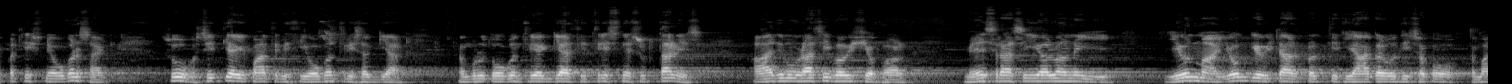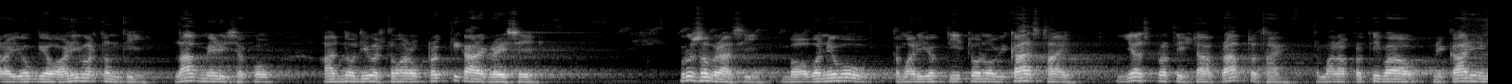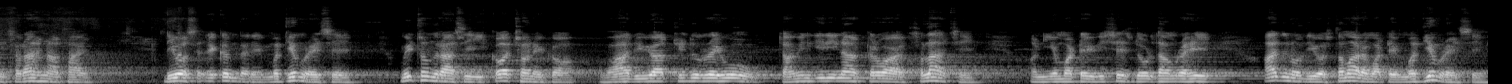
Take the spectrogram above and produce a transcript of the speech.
એ પચીસને ઓગણસાઠ, શુભ સિત્યાવી પાંત્રીસથી ઓગણત્રીસ અગિયાર, અમૃત ઓગણત્રીસ અગિયારથી ત્રીસને સુડતાલીસ. આજનું રાશિ ભવિષ્ય ફળ મેષ રાશિ અલનયી જીવનમાં યોગ્ય વિચાર પ્રગતિથી આગળ વધી શકો, તમારા યોગ્ય વાણીવર્તનથી લાભ મેળવી શકો. આજનો દિવસ તમારો પ્રગતિકારક રહેશે. વૃષભ રાશિ બ બનેવું તમારી વ્યક્તિત્વનો વિકાસ થાય, યશ પ્રતિષ્ઠા પ્રાપ્ત થાય, તમારા પ્રતિભાવ અને કાર્યની સરાહના થાય. દિવસ એકંદરે મધ્યમ રહેશે. મિથુન રાશિ, ક છ ને ક. વાદ વિવાદથી દૂર રહેવું જામીનગીરી ના કરવા સલાહ છે. અન્ય માટે વિશેષ દોડધામ રહે. આજનો દિવસ તમારા માટે મધ્યમ રહેશે.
